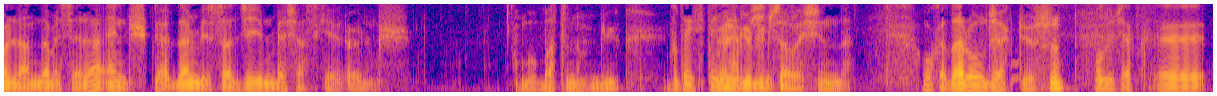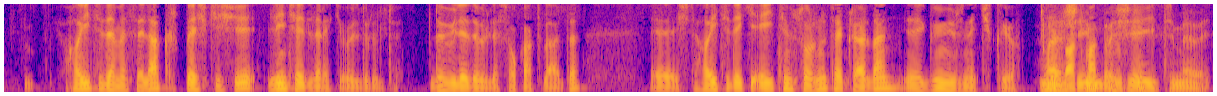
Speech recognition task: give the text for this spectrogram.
Hollanda mesela en düşüklerden bir sadece 25 asker ölmüş. Bu batının büyük Bu da özgürlük şey. savaşında. O kadar olacak diyorsun. Olacak. Ee, Haiti'de mesela 45 kişi linç edilerek öldürüldü. Dövüle dövüle sokaklarda. Ee, işte Haiti'deki eğitim sorunu tekrardan e, gün yüzüne çıkıyor. Her Bakmak şeyin başı mümkün. eğitim evet.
